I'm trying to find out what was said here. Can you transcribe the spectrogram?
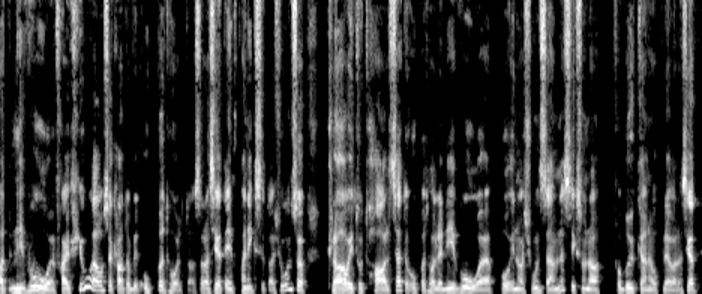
at nivået fra i fjor er også klart å bli opprettholdt. Altså, det sier at I en panikksituasjon så klarer vi totalt sett å opprettholde nivået på innovasjonsevne, slik som da forbrukerne opplever det. Så at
